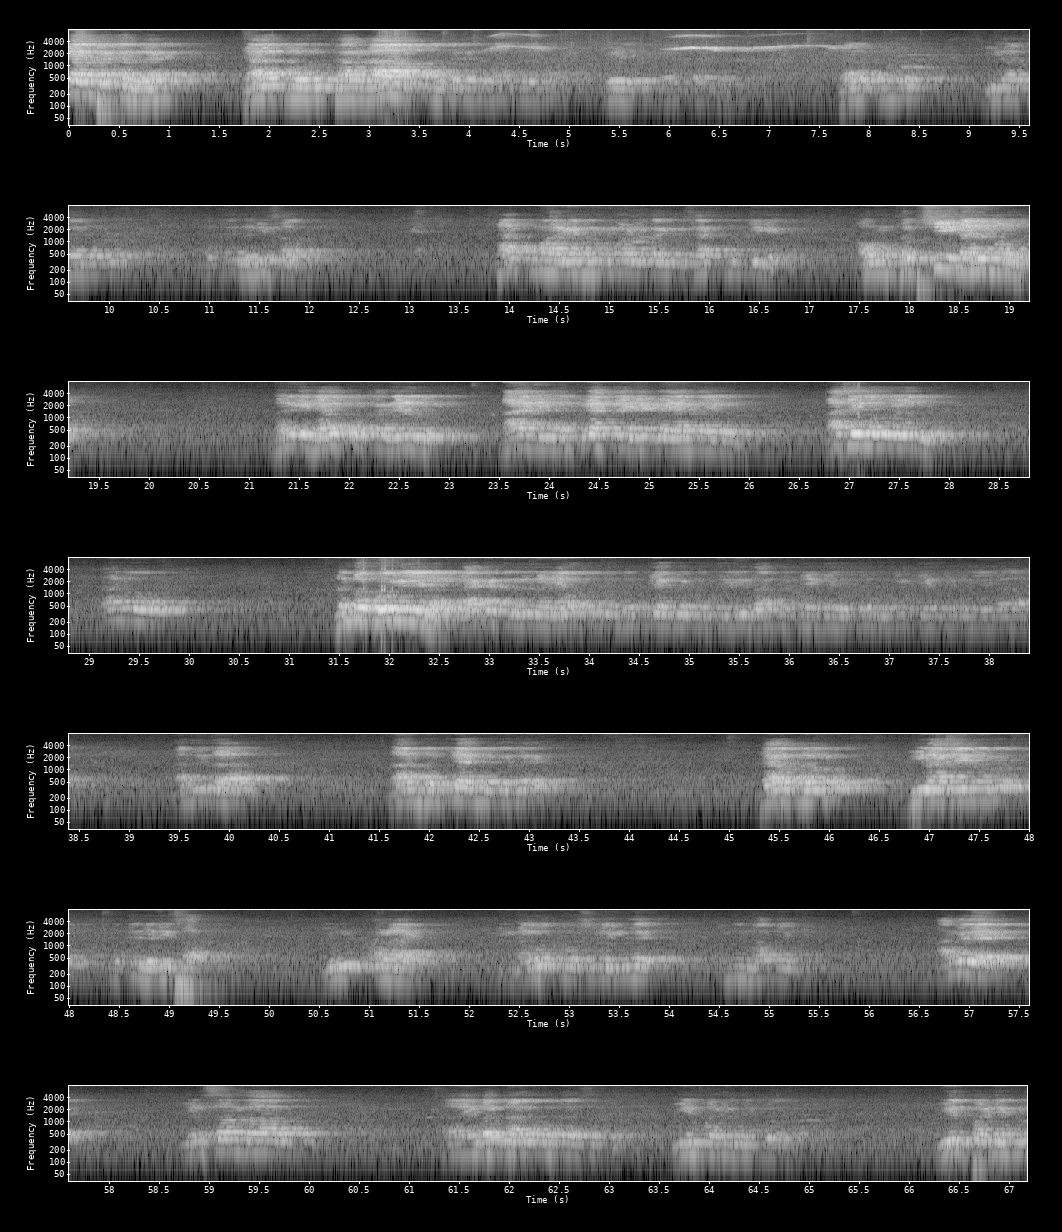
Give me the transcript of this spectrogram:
آپ کو منفرد insanlar ayıbet dahil olacaksa bir partinin bir partinin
